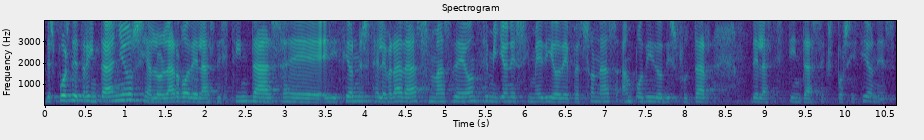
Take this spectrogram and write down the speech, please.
Después de 30 años y a lo largo de las distintas eh, ediciones celebradas, más de 11 millones y medio de personas han podido disfrutar de las distintas exposiciones,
